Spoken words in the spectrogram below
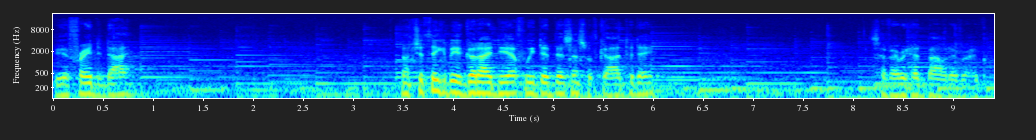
Are you afraid to die? Don't you think it'd be a good idea if we did business with God today? Let's have every head bowed, every eye closed.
